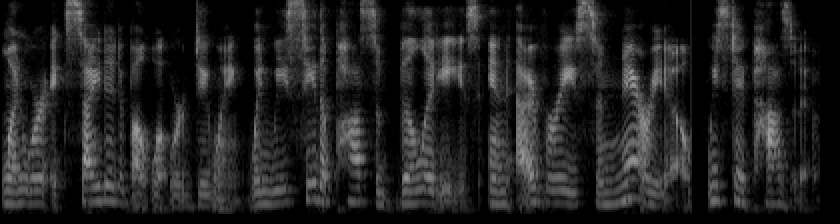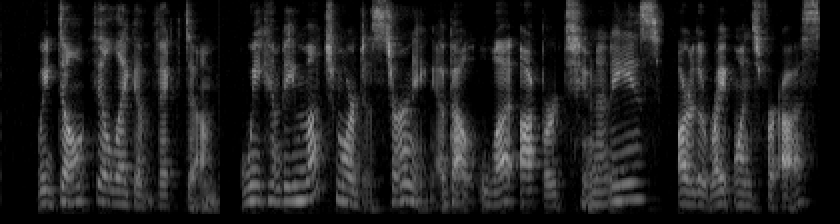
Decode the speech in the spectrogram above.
when we're excited about what we're doing, when we see the possibilities in every scenario, we stay positive. We don't feel like a victim. We can be much more discerning about what opportunities are the right ones for us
